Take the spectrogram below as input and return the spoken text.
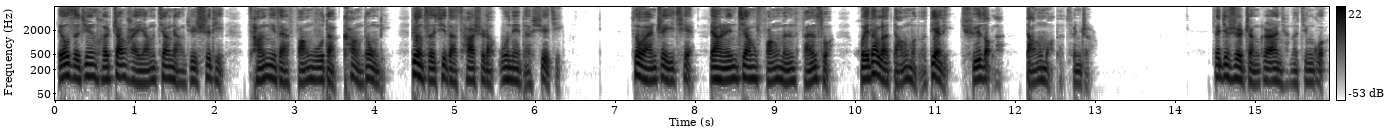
刘子军和张海洋将两具尸体藏匿在房屋的炕洞里，并仔细地擦拭了屋内的血迹。做完这一切，两人将房门反锁，回到了党某的店里，取走了党某的存折。这就是整个案情的经过。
